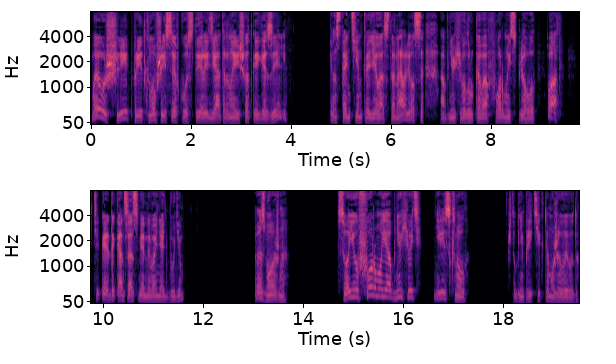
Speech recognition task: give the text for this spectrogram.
Мы ушли к приткнувшейся в кусты радиаторной решеткой газели. Константин то дело останавливался, обнюхивал рукава формы и сплевывал. Вот, теперь до конца смены вонять будем. Возможно. Свою форму я обнюхивать не рискнул, чтобы не прийти к тому же выводу.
